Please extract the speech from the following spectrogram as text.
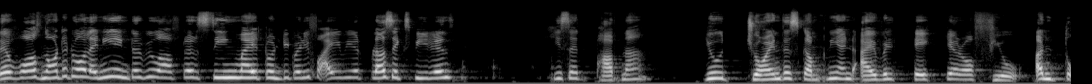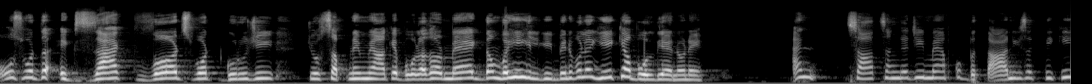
There was not at all any interview after seeing my 20 25 year plus experience. He said, bhavna you join this company and i will take care of you. And those were the exact words what guruji, जो सपने में आके बोला था और मैं एकदम वही हिल गई। मैंने बोला, ये क्या बोल दिया इन्होंने? एंड सात संगत जी, मैं आपको बता नहीं सकती कि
